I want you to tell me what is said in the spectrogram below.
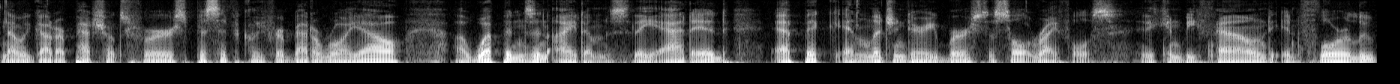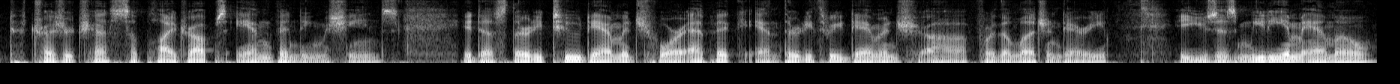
Now we got our patch notes for specifically for Battle Royale uh, weapons and items. They added epic and legendary burst assault rifles. It can be found in floor loot, treasure chests, supply drops, and vending machines. It does 32 damage for epic and 33 damage uh, for the legendary. It uses medium ammo,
